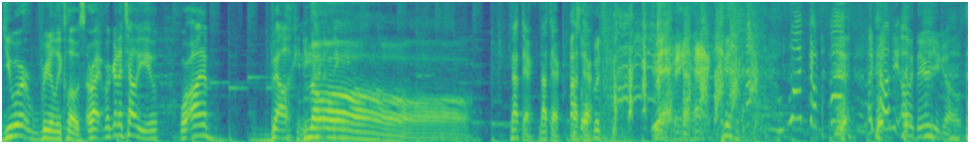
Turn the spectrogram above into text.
you were really close. All right, we're gonna tell you we're on a balcony. kind of No. thingy. not there. Not there. That's not all there. good. What the fuck? I can't. Oh, there you go.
